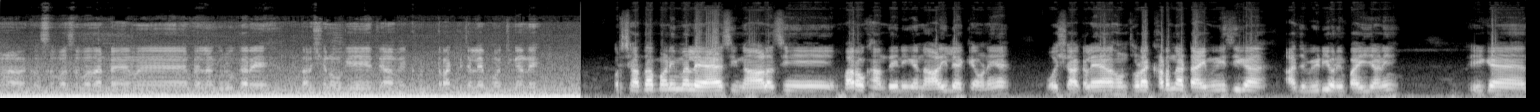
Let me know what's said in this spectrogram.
ਆ ਵੇਖੋ ਸਵੇਰ ਸਵੇਰ ਦਾ ਟਾਈਮ ਹੈ। ਪਹਿਲਾਂ ਗੁਰੂ ਘਰੇ ਦਰਸ਼ਨ ਹੋ ਗਏ ਆ ਵੇਖੋ ਟਰੱਕ ਚੱਲੇ ਫੌਜੀਆਂ ਦੇ। ਪ੍ਰਸ਼ਾਦਾ ਪਾਣੀ ਮੈਂ ਲੈ ਆਇਆ ਸੀ ਨਾਲ ਅਸੀਂ ਬਾਹਰੋਂ ਖਾਂਦੇ ਨਹੀਂਗੇ ਨਾਲ ਹੀ ਲੈ ਕੇ ਆਉਣੇ ਆ। ਉਹ ਛਕ ਲਿਆ ਹੁਣ ਥੋੜਾ ਖੜਨ ਦਾ ਟਾਈਮ ਨਹੀਂ ਸੀਗਾ। ਅੱਜ ਵੀਡੀਓ ਨਹੀਂ ਪਾਈ ਜਾਣੀ। ਠੀਕ ਹੈ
